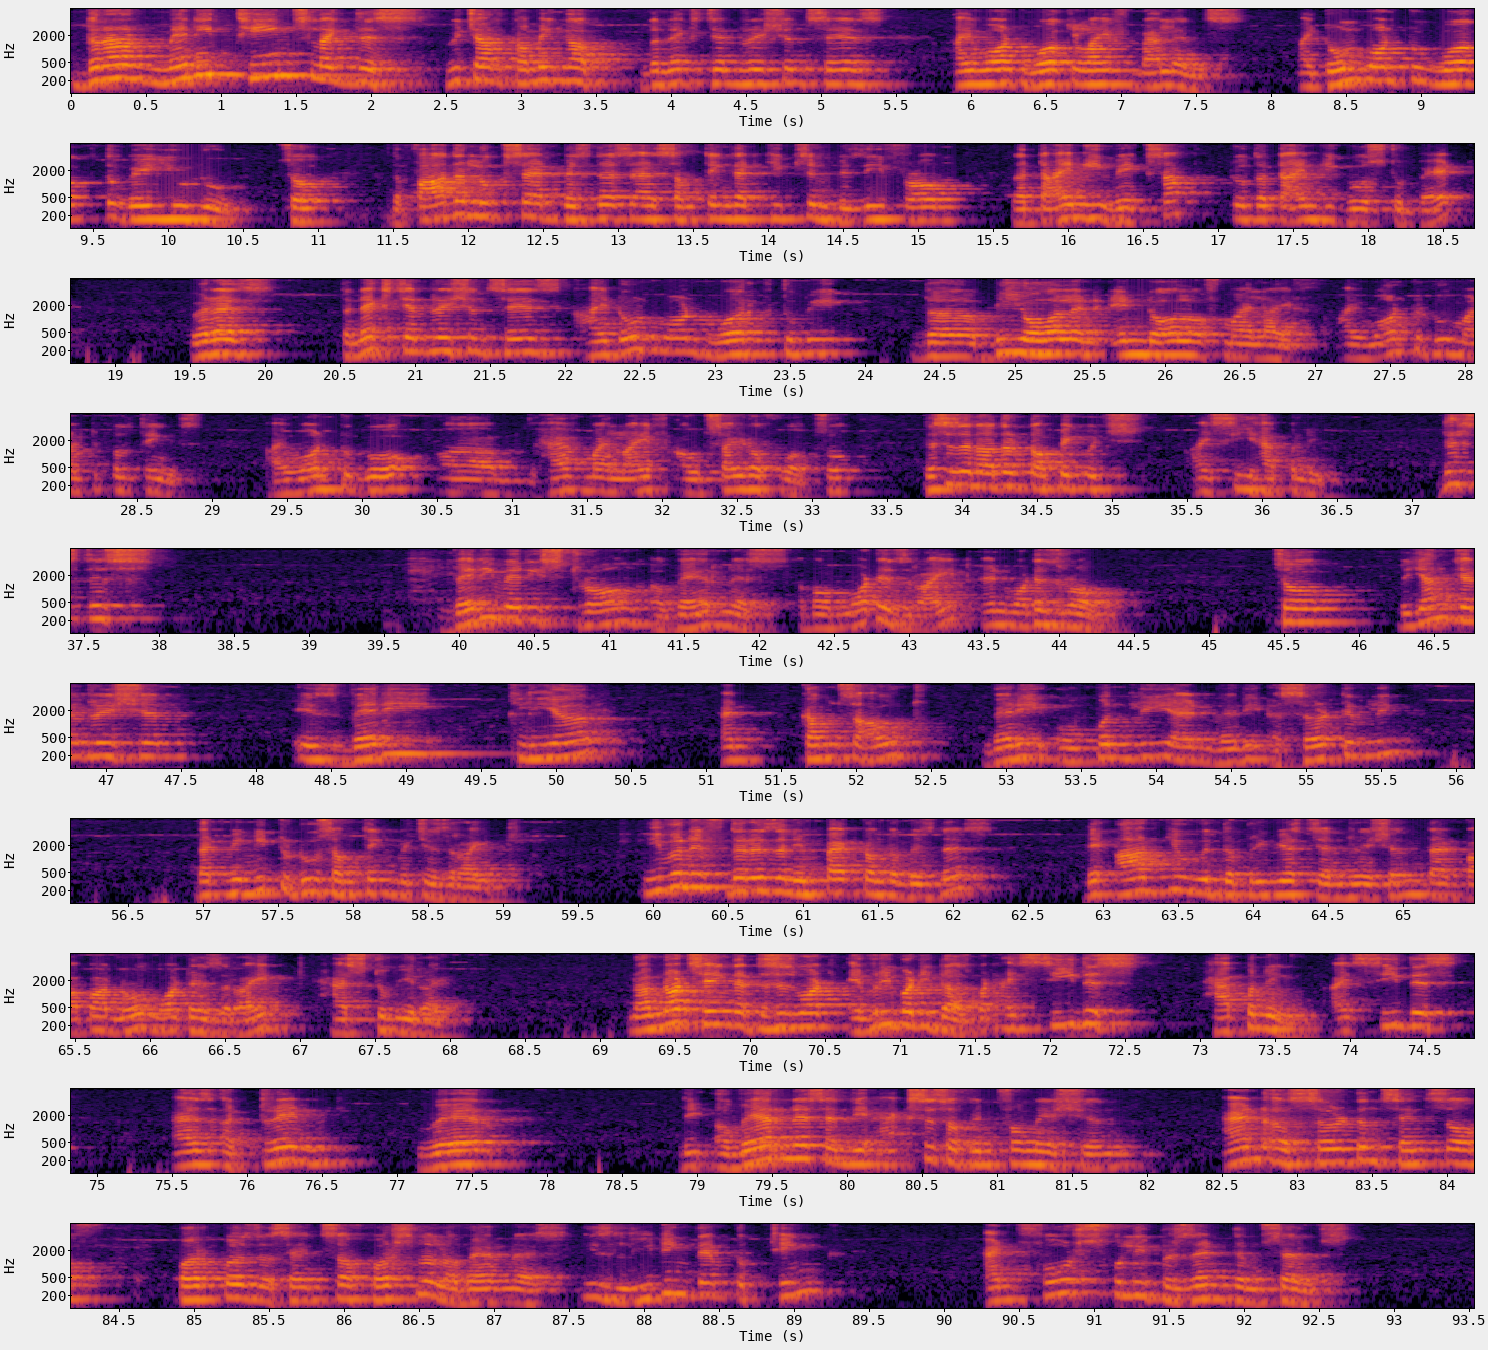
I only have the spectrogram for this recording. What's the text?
there are many themes like this which are coming up. The next generation says, I want work life balance. I don't want to work the way you do. So the father looks at business as something that keeps him busy from the time he wakes up to the time he goes to bed. Whereas the next generation says, I don't want work to be the be all and end all of my life. I want to do multiple things. I want to go um, have my life outside of work. So, this is another topic which I see happening. There's this very, very strong awareness about what is right and what is wrong. So, the young generation is very clear and comes out very openly and very assertively that we need to do something which is right. Even if there is an impact on the business, they argue with the previous generation that Papa, no, what is right has to be right. Now, I'm not saying that this is what everybody does, but I see this happening. I see this as a trend where the awareness and the access of information and a certain sense of purpose, a sense of personal awareness is leading them to think and forcefully present themselves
